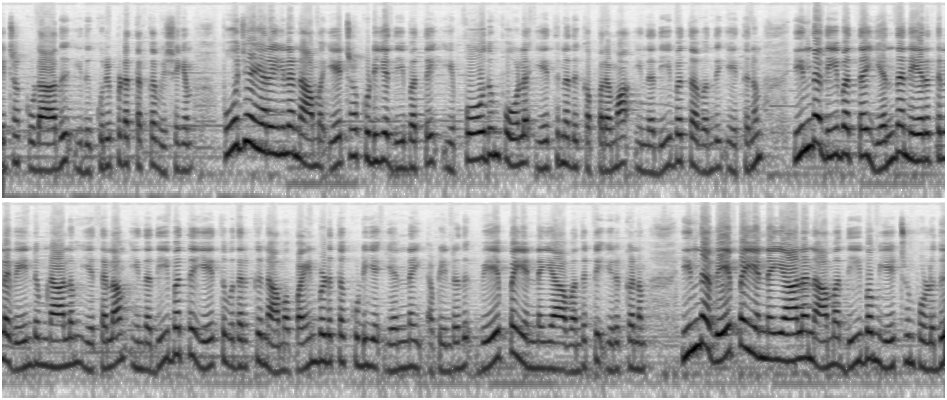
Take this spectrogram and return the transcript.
ஏற்றக்கூடாது. இது குறிப்பிடத்தக்க விஷயம். பூஜை அறையில் நாம் ஏற்றக்கூடிய தீபத்தை எப்போதும் போல ஏற்றினதுக்கு அப்புறமா இந்த தீபத்தை வந்து ஏற்றணும் இந்த தீபத்தை எந்த நேரத்தில் வேண்டும்னாலும் ஏற்றலாம் இந்த தீபத்தை ஏற்றுவதற்கு நாம் பயன் பயன்படுத்தக்கூடிய எண்ணெய் அப்படின்றது வேப்ப எண்ணெயாக வந்துட்டு இருக்கணும். இந்த வேப்ப எண்ணெயால் நாம் தீபம் ஏற்றும் பொழுது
